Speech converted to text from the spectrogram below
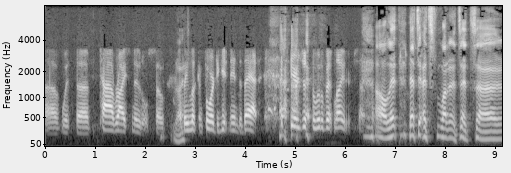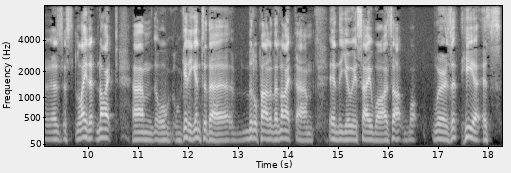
uh, with uh, Thai rice noodles. So I'll be looking forward to getting into that here just a little bit later. So. Oh, that, that's it's what it's it's, uh, it's late at night, um, or, or getting into the middle part of the night um, in the USA. Was uh, what, where is it? Here, it's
